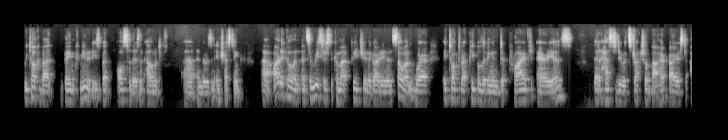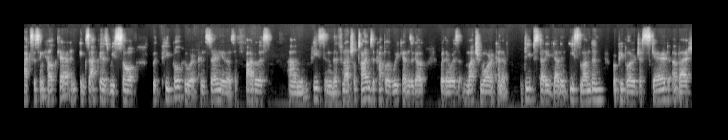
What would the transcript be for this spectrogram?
we talk about BAME communities, but also there's an element of uh, and there was an interesting uh, article and, and some research to come out featuring the Guardian and so on, where it talked about people living in deprived areas that it has to do with structural bar- barriers to accessing healthcare. And exactly as we saw with people who were concerned, you know, there's a fabulous um, piece in the Financial Times a couple of weekends ago where there was much more kind of deep study done in East London where people are just scared about,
